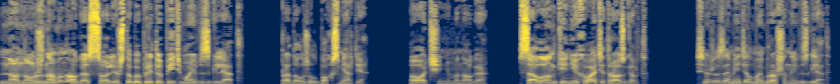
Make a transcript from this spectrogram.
«Но нужно много соли, чтобы притупить мой взгляд», — продолжил бог смерти. «Очень много. Солонки не хватит, Росгард». Все же заметил мой брошенный взгляд.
